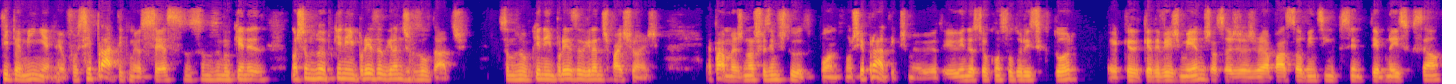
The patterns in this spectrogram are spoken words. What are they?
tipo a minha, meu, vou ser prático, meu sucesso, somos uma pequena, nós somos uma pequena empresa de grandes resultados, somos uma pequena empresa de grandes paixões, epá, mas nós fazemos tudo, ponto, vamos ser práticos, meu, eu, eu ainda sou consultor executor, cada vez menos, ou seja, já passo ao 25% de tempo na execução,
